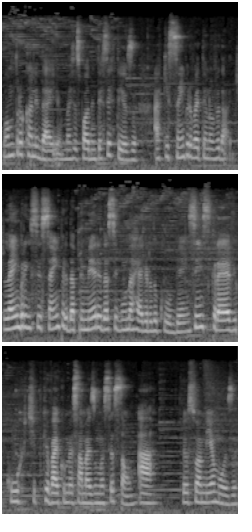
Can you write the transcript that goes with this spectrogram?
Vamos trocando ideia, mas vocês podem ter certeza, aqui sempre vai ter novidade. Lembrem-se sempre da primeira e da segunda segunda regra do clube, hein? Se inscreve, curte, porque vai começar mais uma sessão. Ah, eu sou a Mia Moza.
